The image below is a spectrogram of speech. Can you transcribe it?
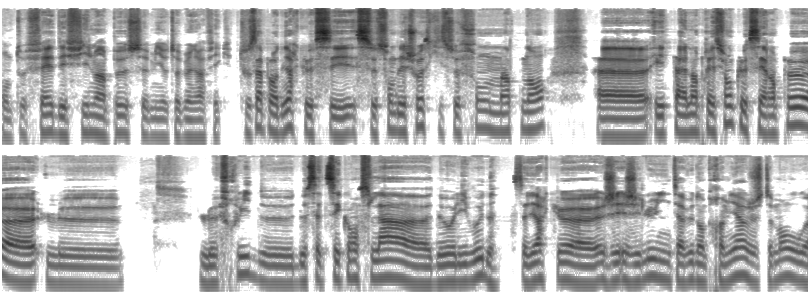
on te fait des films un peu semi-autobiographiques. Tout ça pour dire que c'est, ce sont des choses qui se font maintenant, euh, et tu as l'impression que c'est un peu euh, le, le fruit de, de cette séquence-là euh, de Hollywood. C'est-à-dire que j'ai, lu une interview dans Première, justement, où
